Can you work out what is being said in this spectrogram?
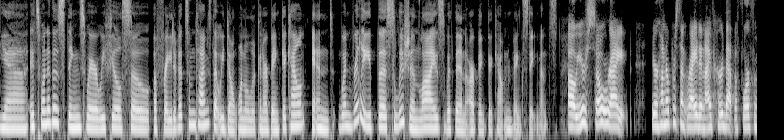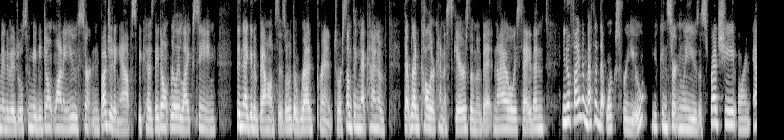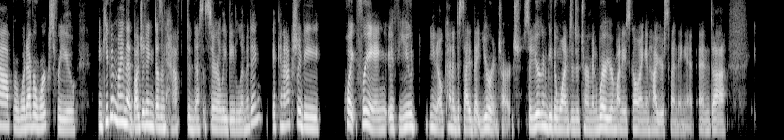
Yeah, it's one of those things where we feel so afraid of it sometimes that we don't want to look in our bank account. And when really the solution lies within our bank account and bank statements. Oh, you're so right. You're 100% right. And I've heard that before from individuals who maybe don't want to use certain budgeting apps because they don't really like seeing the negative balances or the red print or something that kind of that red color kind of scares them a bit. And i always say then you know find a method that works for you. You can certainly use a spreadsheet or an app or whatever works for you. And keep in mind that budgeting doesn't have to necessarily be limiting. It can actually be quite freeing if you you know kind of decide that you're in charge. So you're going to be the one to determine where your money's going and how you're spending it. And uh,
